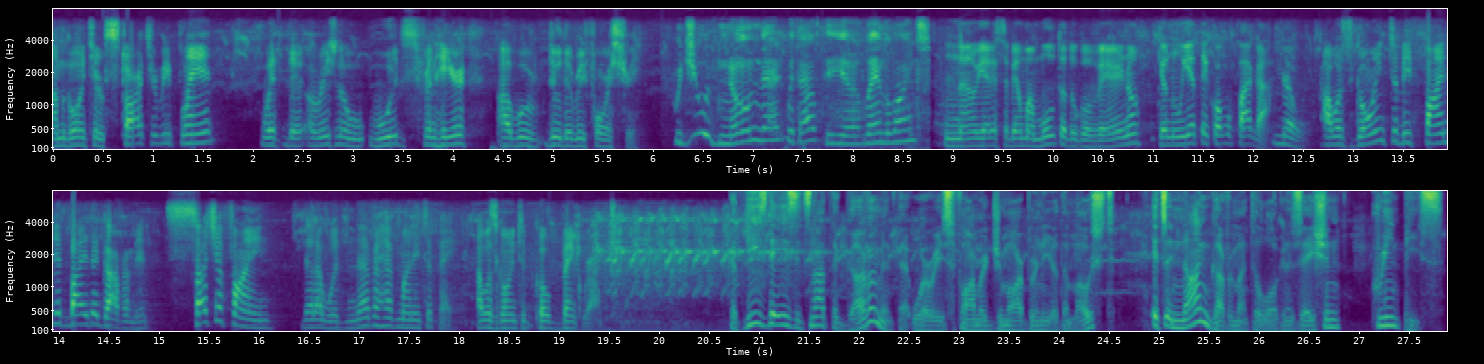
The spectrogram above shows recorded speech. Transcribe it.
I'm going to start to replant with the original woods from here. I will do the reforestry. Would you have known that without the uh, Land Alliance? Não, eu ia receber uma multa do governo que eu não ia ter como pagar. No, I was going to be fined by the government, such a fine that I would never have money to pay. I was going to go bankrupt. But these days, it's not the government that worries farmer Jamar Brunier the most. It's a non governmental organization, Greenpeace.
